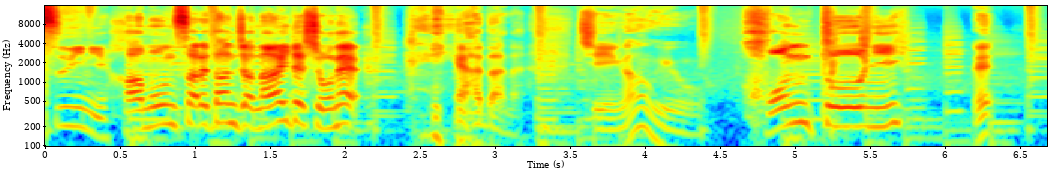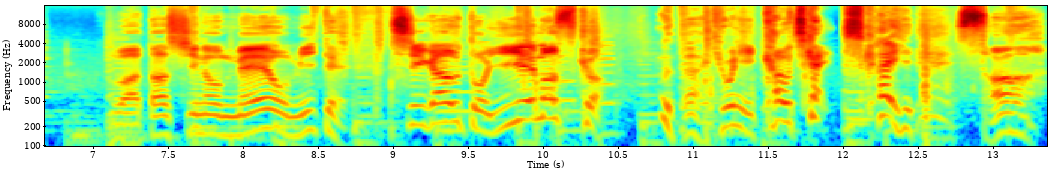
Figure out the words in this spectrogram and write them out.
ついに破門されたんじゃないでしょうね。やだな。違うよ。本当に？え？私の目を見て違うと言えますか？今日に顔近い。近い。さあ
